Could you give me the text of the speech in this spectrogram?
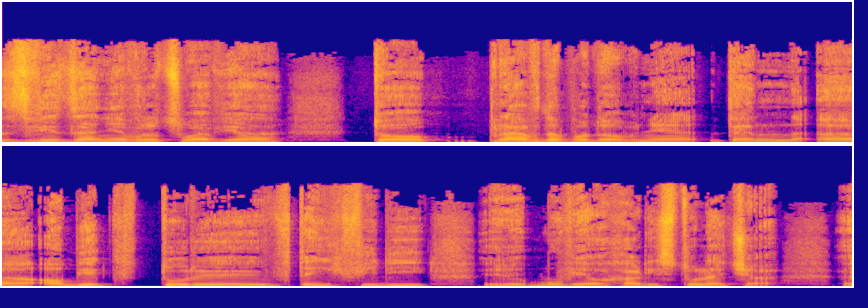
zwiedzania Wrocławia, to prawdopodobnie ten e, obiekt, który w tej chwili, e, mówię o hali stulecia, e,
